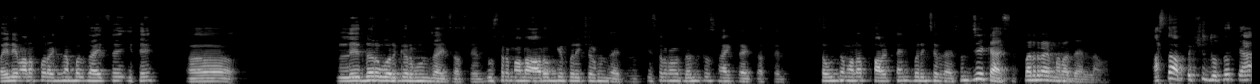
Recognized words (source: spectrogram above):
पहिले मला फॉर एक्झाम्पल जायचं आहे इथे लेदर वर्कर म्हणून जायचं असेल दुसरं मला आरोग्य परिचर म्हणून जायचं असेल तिसरं मला दंत सहाय्यक जायचं असेल चौथं मला पार्ट टाइम परिचर जायचं जे काय असेल पर्याय मला द्यायला लावा. असं अपेक्षित होतं त्या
